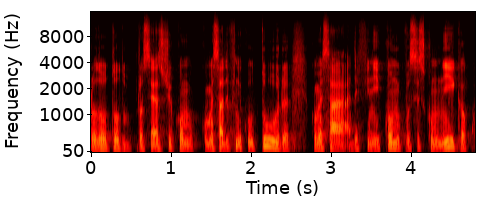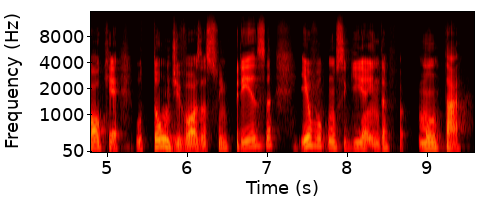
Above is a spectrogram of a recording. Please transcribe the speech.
o todo o processo de como começar a definir cultura, começar a definir como que vocês comunicam, qual que é o tom de voz da sua empresa. Eu vou conseguir ainda montar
